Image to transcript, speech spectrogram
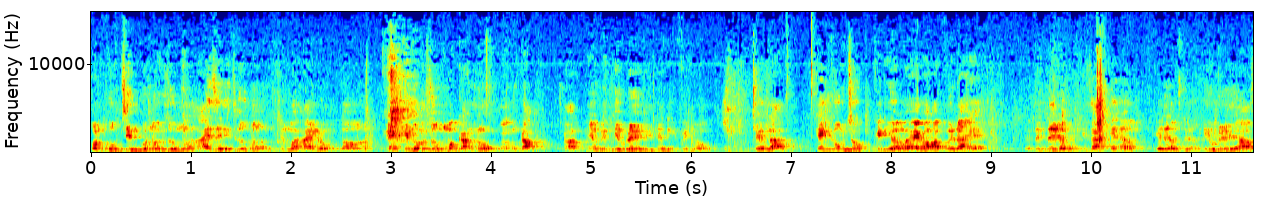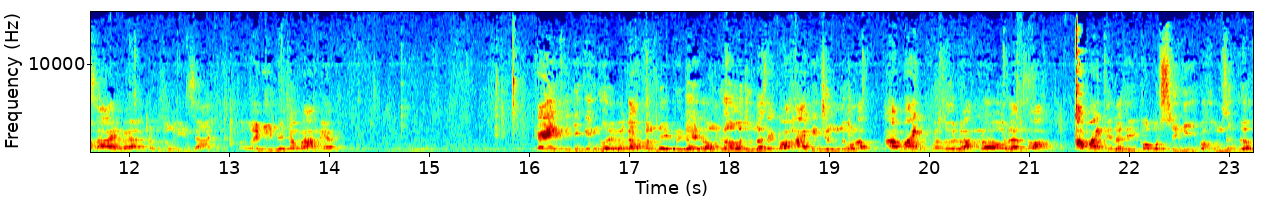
Còn cuộc chiến của nội dung là ai dễ thương hơn chứ không phải ai nổ to hơn. Cái nội dung mà càng nổ càng không đọc đó. nhưng cái tiêu đề thì nhất định phải nổ. Thế là cái cấu trúc cái điều mà em hỏi vừa nãy ấy, đây, đây là một cái dạng kết hợp kết hợp giữa tiêu đề outside và nội dung inside. Mọi người nhìn thấy trong bảng này ạ cái, cái những cái người mà gặp vấn đề với đời ống thơ chúng ta sẽ có hai cái chứng đó ạ ám ảnh và rối loạn lo âu lan tỏa. Ám ảnh tức là gì? Có một suy nghĩ mà không dứt được.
